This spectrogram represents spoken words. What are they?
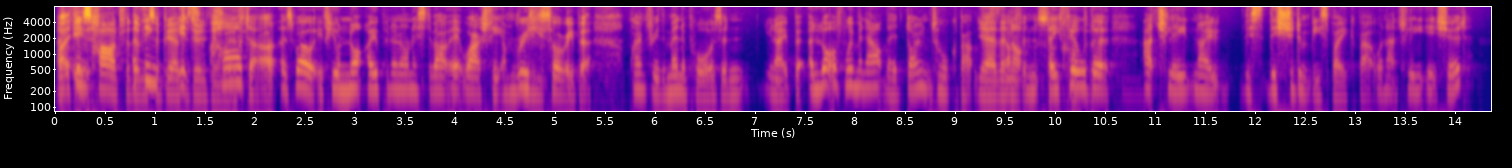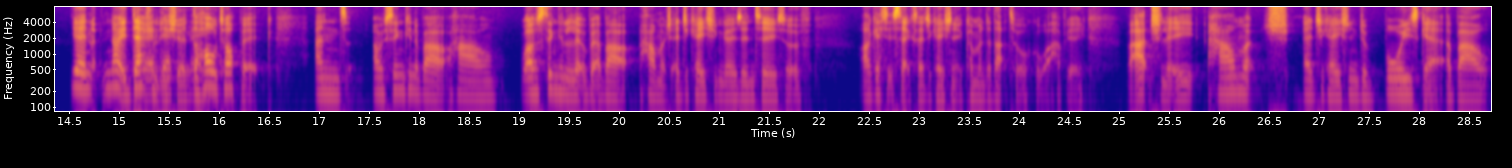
But I And think it's hard for them to be able to do anything with. harder as well if you're not open and honest about it. Well, actually, I'm really sorry, but I'm going through the menopause, and you know, but a lot of women out there don't talk about Yeah, this they're stuff, not and sort they of feel confident. that actually, no, this this shouldn't be spoke about when actually it should. Yeah, no, no it definitely should. The whole topic. And I was thinking about how, well, I was thinking a little bit about how much education goes into sort of, I guess it's sex education, it come under that talk or what have you. But actually, how much education do boys get about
